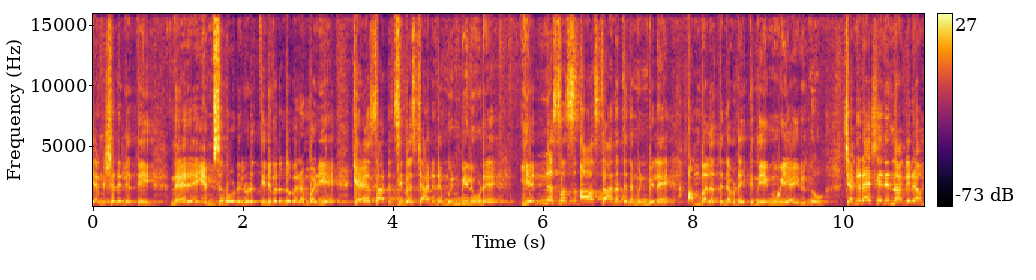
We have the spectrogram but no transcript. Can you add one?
ജംഗ്ഷനിലെത്തി നേരെ എം സി റോഡിലൂടെ തിരുവനന്തപുരം വഴിയെ K S R T C bus സ്റ്റാൻഡിന്റെ മുൻപിലൂടെ എൻ എസ് എസ് ആസ്ഥാനത്തിന്റെ മുൻപിലെ അമ്പലത്തിന്റെ അവിടേക്ക് നീങ്ങുകയായിരുന്നു. ചങ്ങനാശ്ശേരി നഗരം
